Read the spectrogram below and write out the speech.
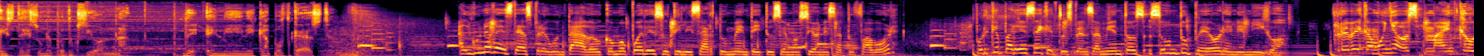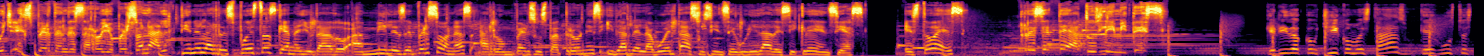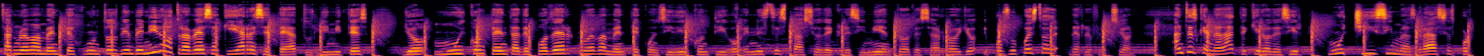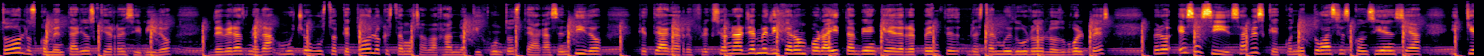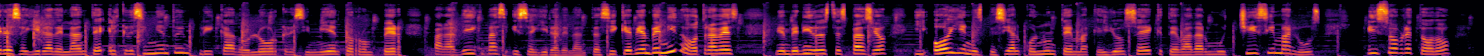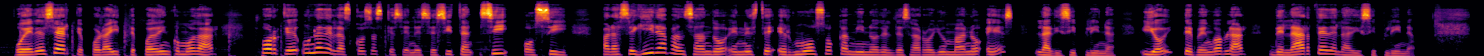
Esta es una producción de MMK Podcast. ¿Alguna vez te has preguntado cómo puedes utilizar tu mente y tus emociones a tu favor? Porque parece que tus pensamientos son tu peor enemigo. Rebeca Muñoz, Mind Coach experta en desarrollo personal, tiene las respuestas que han ayudado a miles de personas a romper sus patrones y darle la vuelta a sus inseguridades y creencias. Esto es, Resetea tus límites. Querido Coachí, ¿cómo estás? Qué gusto estar nuevamente juntos. Bienvenido otra vez aquí a Resetea tus límites. Yo muy contenta de poder nuevamente coincidir contigo en este espacio de crecimiento, desarrollo y por supuesto de reflexión. Antes que nada te quiero decir muchísimas gracias por todos los comentarios que he recibido. De veras me da mucho gusto que todo lo que estamos trabajando aquí juntos te haga sentido, que te haga reflexionar. Ya me dijeron por ahí también que de repente están muy duros los golpes, pero es así, ¿sabes que Cuando tú haces conciencia y quieres seguir adelante, el crecimiento implica dolor, crecimiento, romper paradigmas y seguir adelante. Así que bienvenido otra vez, bienvenido a este espacio y hoy en especial con un tema que yo sé que te va a dar muchísima luz y sobre todo puede ser que por ahí te pueda incomodar porque una de las cosas que se necesitan sí o sí para seguir avanzando en este hermoso camino del desarrollo humano es la disciplina. Y hoy te vengo a hablar del arte de la disciplina.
